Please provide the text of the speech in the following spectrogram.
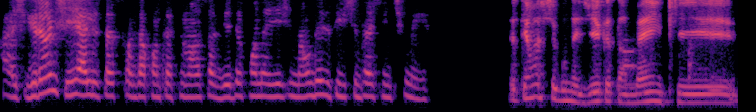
as grandes realizações acontecem na nossa vida quando a gente não desiste da gente mesmo. Eu tenho uma segunda dica também, que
